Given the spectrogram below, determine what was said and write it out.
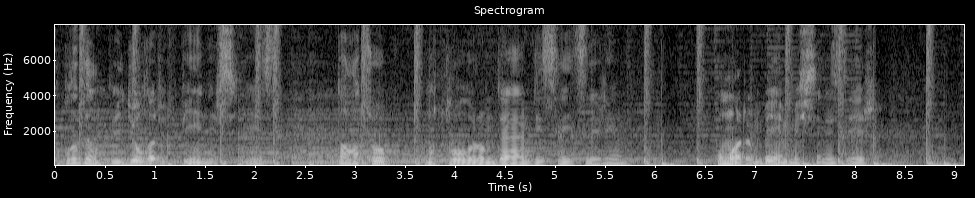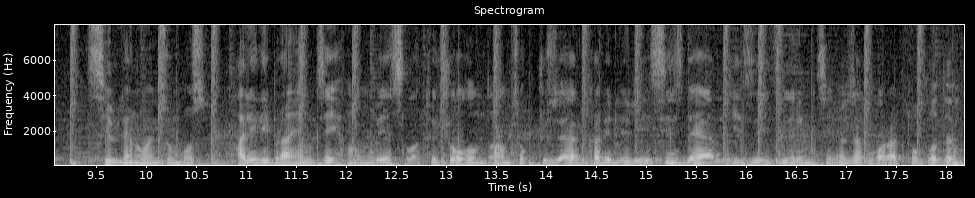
Topladığım videoları beğenirsiniz. Daha çok mutlu olurum değerli izleyicilerim. Umarım beğenmişsinizdir. Sevilen oyuncumuz Halil İbrahim Ceyhan ve Sıla Türkoğlu'ndan çok güzel kareleri siz değerli izleyicilerim için özel olarak topladım.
